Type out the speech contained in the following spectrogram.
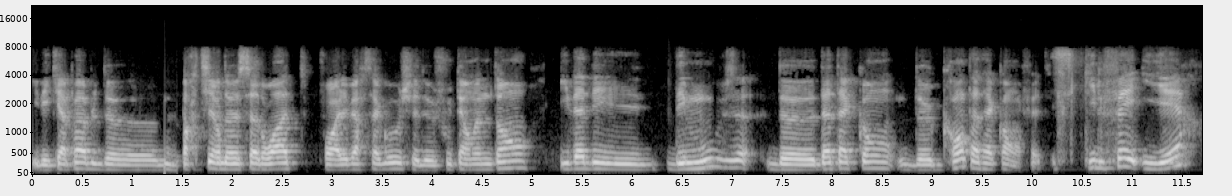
il est capable de partir de sa droite pour aller vers sa gauche et de shooter en même temps. Il a des, des moves d'attaquant, de, grand attaquant en fait. Ce qu'il fait hier,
